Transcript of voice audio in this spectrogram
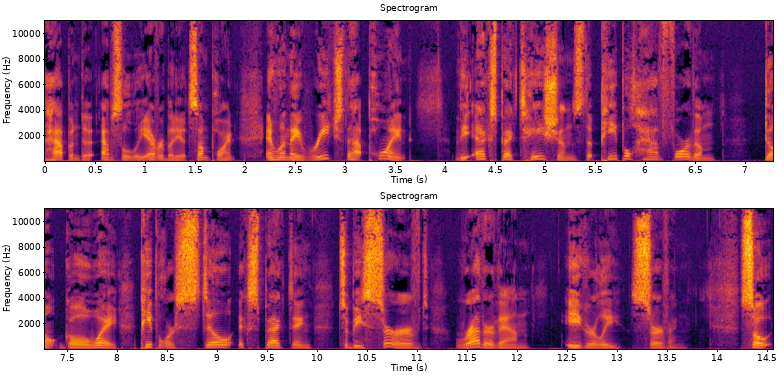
happen to absolutely everybody at some point. And when they reach that point, the expectations that people have for them don't go away. People are still expecting to be served rather than eagerly serving. So,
